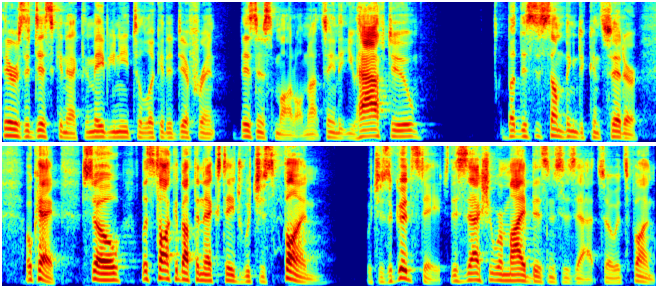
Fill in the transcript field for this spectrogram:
there's a disconnect and maybe you need to look at a different business model. I'm not saying that you have to, but this is something to consider. Okay, so let's talk about the next stage, which is fun, which is a good stage. This is actually where my business is at, so it's fun.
